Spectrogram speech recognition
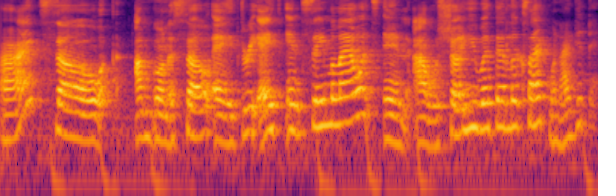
All right, so I'm gonna sew a 3 8 inch seam allowance and I will show you what that looks like when I get there.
